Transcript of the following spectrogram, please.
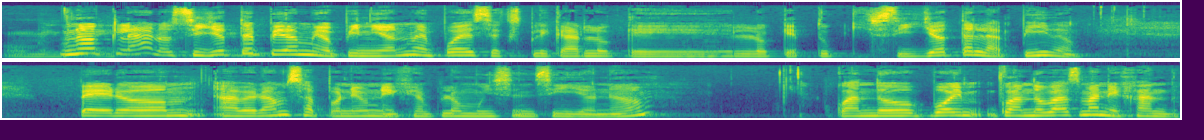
no, claro, si yo te pido mi opinión, me puedes explicar lo que, lo que tú, si yo te la pido. Pero, a ver, vamos a poner un ejemplo muy sencillo, ¿no? Cuando voy, cuando vas manejando,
